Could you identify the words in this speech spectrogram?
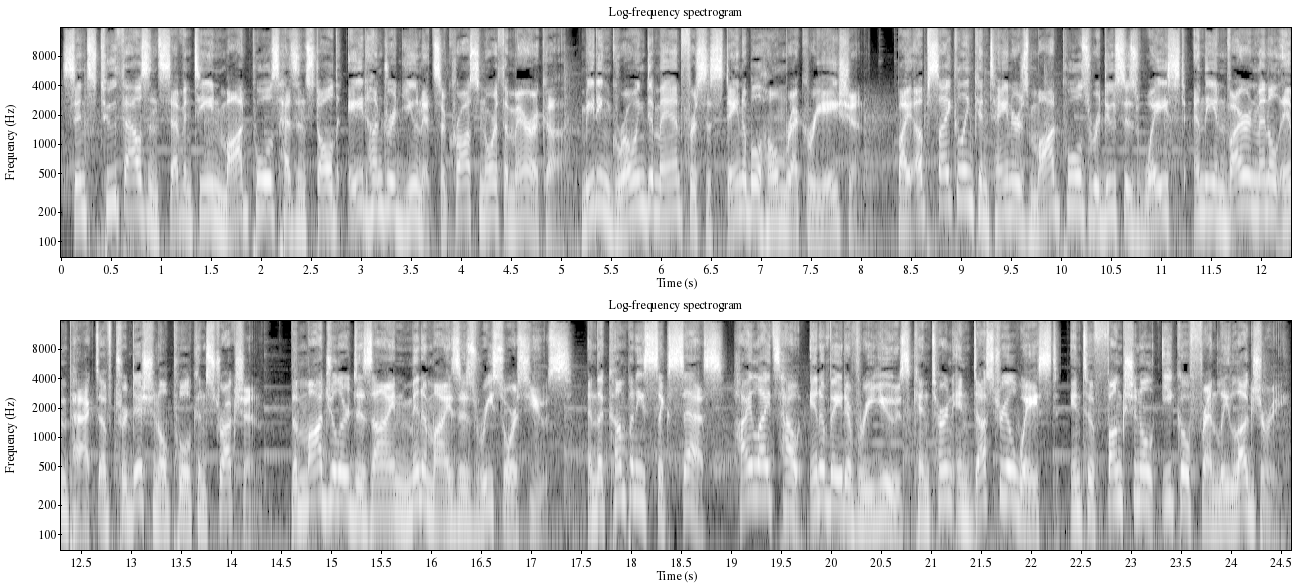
Since 2017, ModPools has installed 800 units across North America, meeting growing demand for sustainable home recreation. By upcycling containers, ModPools reduces waste and the environmental impact of traditional pool construction. The modular design minimizes resource use, and the company's success highlights how innovative reuse can turn industrial waste into functional, eco-friendly luxury.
